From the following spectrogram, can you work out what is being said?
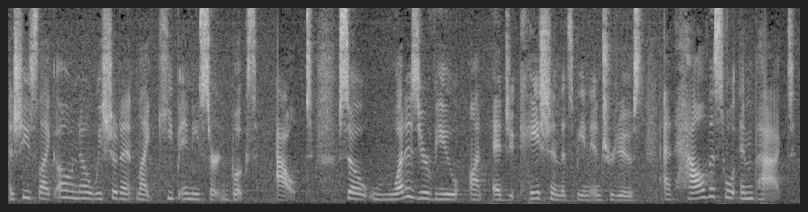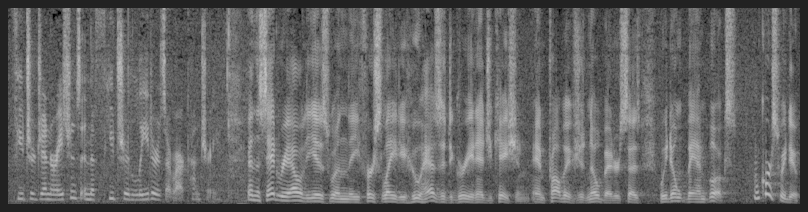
And she's like, oh no, we shouldn't like keep any certain books out. So, what is your view on education that's being introduced and how this will impact future generations and the future leaders of our country? And the sad reality is when the First Lady, who has a degree in education and probably should know better, says, We don't ban books. Of course we do.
